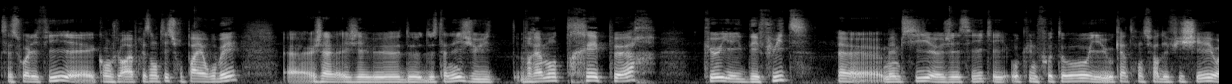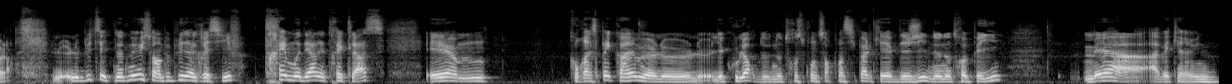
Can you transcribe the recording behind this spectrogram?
que ce soit les filles. Et quand je leur ai présenté sur Paris Roubaix, euh, j'ai de, de, cette année, j'ai eu vraiment très peur qu'il y ait des fuites euh, même si euh, j'ai essayé qu'il n'y ait aucune photo, il n'y ait eu aucun transfert de fichiers, voilà. Le, but c'est que notre maillot soit un peu plus agressif, très moderne et très classe, et euh, qu'on respecte quand même le, les couleurs de notre sponsor principal qui est FDJ de notre pays, mais avec une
